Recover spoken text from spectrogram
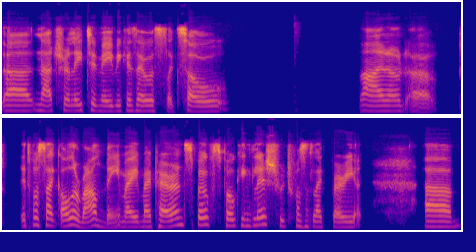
uh, naturally to me because I was like so. I don't. Uh, it was like all around me. My my parents both spoke English, which wasn't like very. Um,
